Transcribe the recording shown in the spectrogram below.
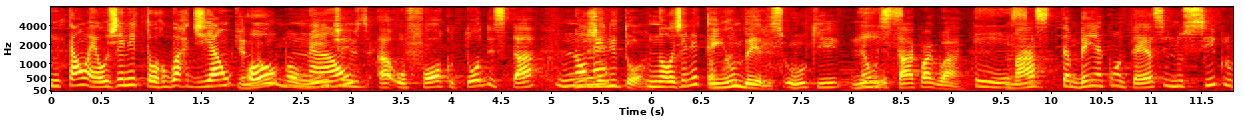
Então é o genitor, guardião Porque ou normalmente não. o foco todo está no, no genitor. No genitor. Em um deles, o que não Isso. está com a guarda. Isso. Mas também acontece no ciclo,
